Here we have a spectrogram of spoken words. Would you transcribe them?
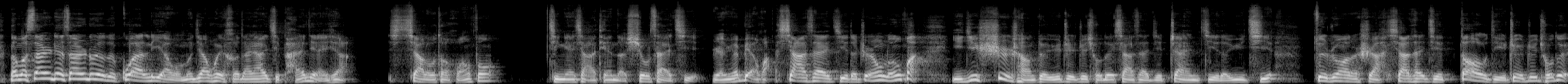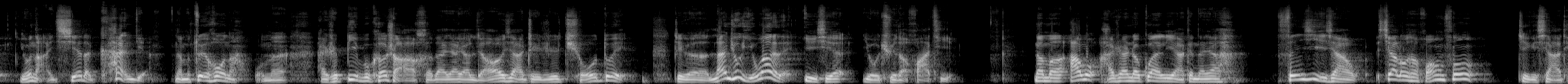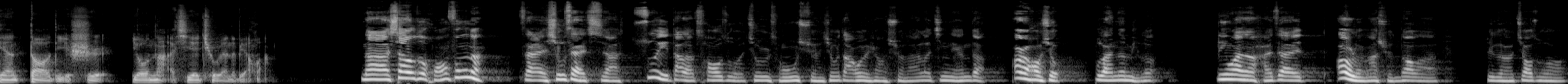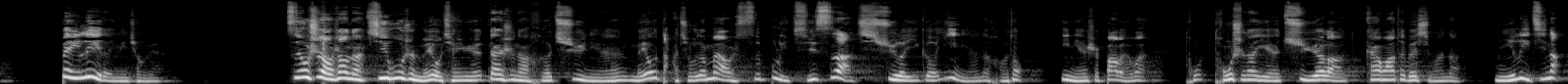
那么三十天三十队的惯例啊，我们将会和大家一起盘点一下夏洛特黄蜂今年夏天的休赛期人员变化、下赛季的阵容轮换，以及市场对于这支球队下赛季战绩的预期。最重要的是啊，下赛季到底这支球队有哪一些的看点？那么最后呢，我们还是必不可少啊，和大家要聊一下这支球队这个篮球以外的一些有趣的话题。那么阿木还是按照惯例啊，跟大家分析一下夏洛特黄蜂这个夏天到底是有哪些球员的变化。那夏洛特黄蜂呢，在休赛期啊，最大的操作就是从选秀大会上选来了今年的二号秀布兰德·米勒，另外呢，还在二轮啊选到了这个叫做贝利的一名球员。自由市场上呢，几乎是没有签约，但是呢，和去年没有打球的迈尔斯·布里奇斯啊续了一个一年的合同，一年是八百万。同同时呢，也续约了开花特别喜欢的尼利基纳，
